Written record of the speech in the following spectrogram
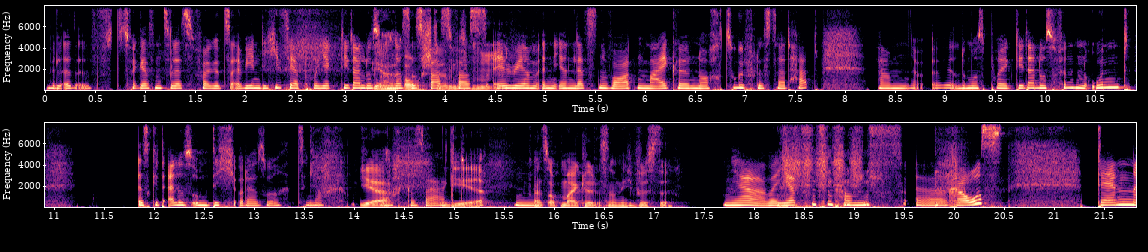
will, äh, vergessen zuletzt Folge zu erwähnen, die hieß ja Projekt Daedalus Ja, und das oh, ist was, stimmt. was Mhm. Ariam in ihren letzten Worten Michael noch zugeflüstert hat. Ähm, äh, du musst Projekt Daedalus finden und es geht alles um dich oder so, hat sie noch, Ja, noch gesagt. yeah. Hm. Als ob Michael das noch nicht wüsste. Ja, aber jetzt kommt's äh, raus, denn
